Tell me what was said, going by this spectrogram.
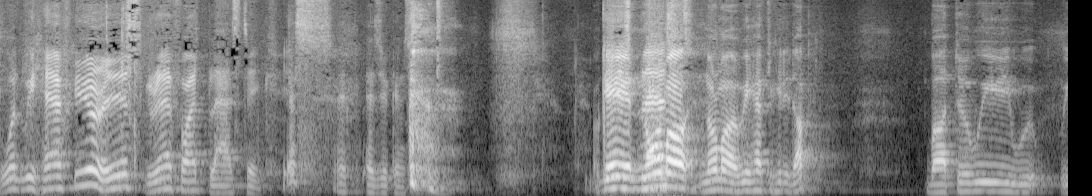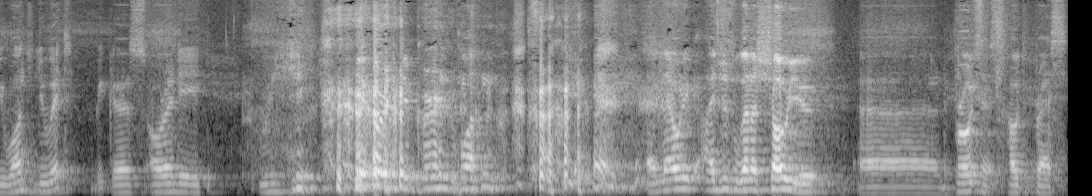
what we have here is graphite plastic. Yes, as you can see. okay, normal, normal. We have to heat it up, but uh, we, we we want to do it because already we, we already burned one, and now we, I just want to show you uh, the process how to press.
